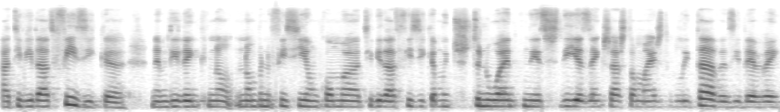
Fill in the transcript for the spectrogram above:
a atividade física, na medida em que não, não beneficiam com uma atividade física muito extenuante nesses dias em que já estão mais debilitadas e devem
